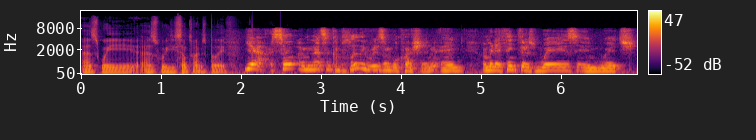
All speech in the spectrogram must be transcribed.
as we as we sometimes believe? Yeah, so I mean that's a completely reasonable question, and I mean I think there's ways in which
